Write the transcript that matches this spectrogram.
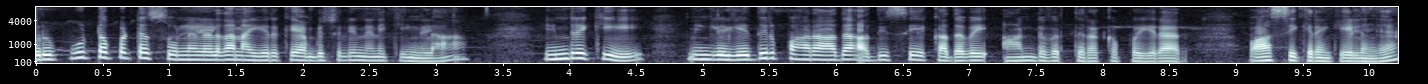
ஒரு பூட்டப்பட்ட சூழ்நிலையில் தான் நான் இருக்கேன் அப்படி சொல்லி நினைக்கிங்களா? இன்றைக்கு நீங்கள் எதிர்பாராத அதிசய கதவை ஆண்டவர் திறக்கப் போகிறார். வாசிக்கிறேன் கேளுங்க.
